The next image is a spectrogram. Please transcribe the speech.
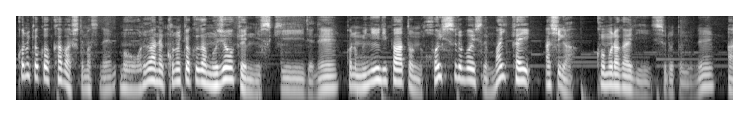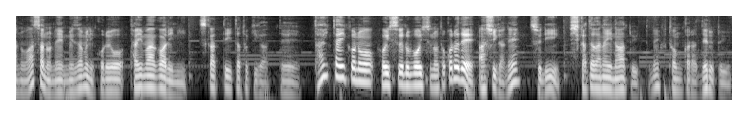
この曲をカバーしてますね。もう俺はね、この曲が無条件に好きでね、このミニー・リパートンのホイッスルボイスで毎回足がこむら返りするというね。あの朝のね、目覚めにこれをタイマー代わりに使っていた時があって、大体このホイッスルボイスのところで足がね、つり、仕方がないなと言ってね、布団から出るという、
